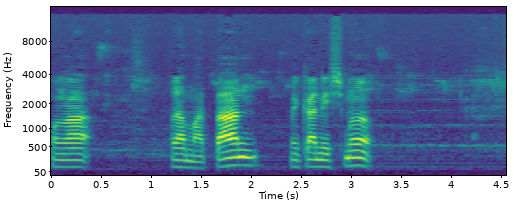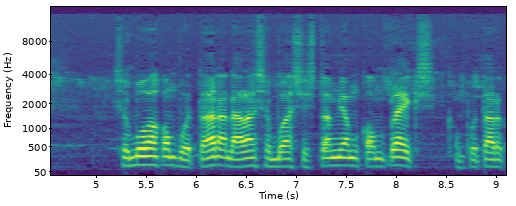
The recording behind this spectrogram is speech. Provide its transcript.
pengalamatan, mekanisme sebuah komputer adalah sebuah sistem yang kompleks. Komputer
